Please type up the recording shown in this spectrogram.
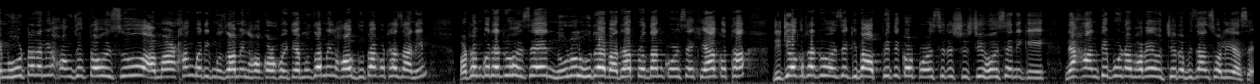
এই মুহূৰ্তত আমি সংযুক্ত হৈছো আমাৰ সাংবাদিক মুজামিল হকৰ সৈতে। মুজামিল হক দুটা কথা জানিম। প্ৰথম কথাটো হৈছে নুৰুল হুদাই বাধা প্ৰদান কৰিছে সেয়া কথা। দ্বিতীয় কথাটো হৈছে কিবা অপ্ৰীতিকৰ পৰিস্থিতিৰ সৃষ্টি হৈছে নেকি? নে শান্তিপূৰ্ণভাৱে উচ্ছেদ অভিযান চলি আছে?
